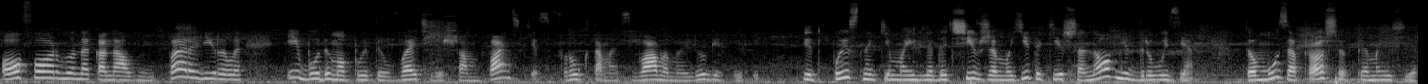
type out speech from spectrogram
оформлена, канал мій перевірили. І будемо пити ввечері шампанське з фруктами з вами, мої любі підписники, мої глядачі, вже мої такі шановні друзі. Тому запрошую в прямий ефір.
